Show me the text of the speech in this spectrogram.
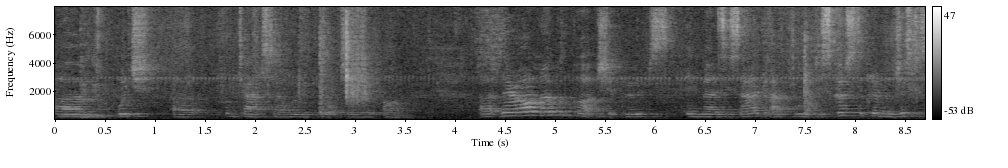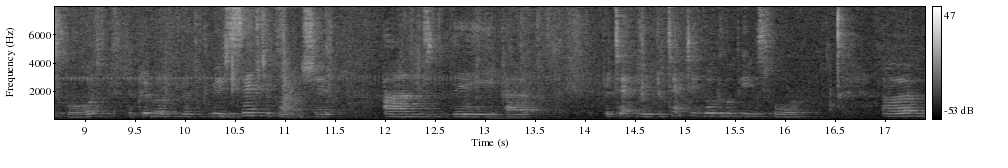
um, which uh, from time to time we report to you on. Uh, there are local partnership groups in Merseyside. I've, we've discussed the Criminal Justice Board, the, criminal, the Community Safety Partnership, and the, uh, protect, the Protecting Vulnerable People's Forum. Um,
